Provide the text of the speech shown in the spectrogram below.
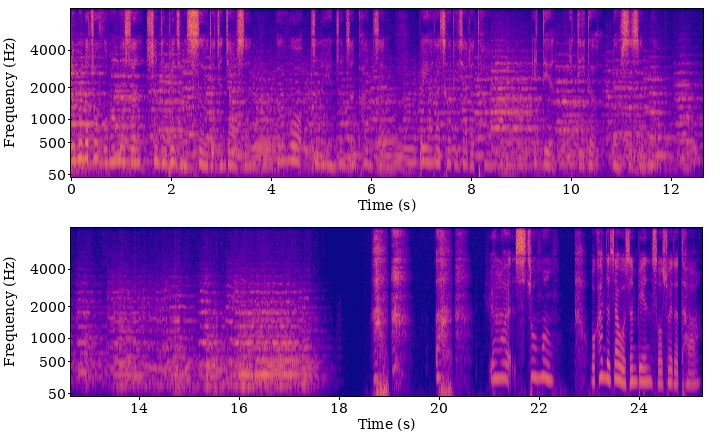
人们的祝福欢呼声瞬间变成了刺耳的尖叫声，在车底下的他，一点一滴的流逝生命。啊！原来是做梦。我看着在我身边熟睡的他，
